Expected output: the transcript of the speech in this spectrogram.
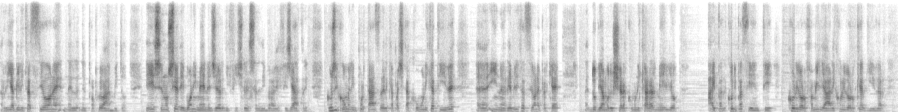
riabilitazione nel, nel, proprio ambito. E se non si è dei buoni manager è difficile essere dei bravi fisiatri, così come l'importanza delle capacità comunicative eh, in riabilitazione perché eh, dobbiamo riuscire a comunicare al meglio ai, con i pazienti, con i loro familiari, con i loro caregiver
